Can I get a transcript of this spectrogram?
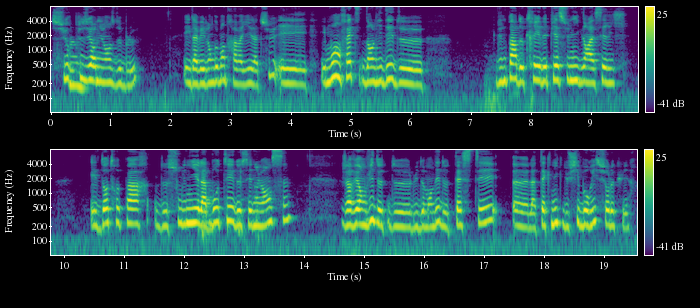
sur hmm. plusieurs nuances de bleu. Et il avait longuement travaillé là-dessus. Et, et, moi, en fait, dans l'idée de, d'une part, de créer des pièces uniques dans la série, et d'autre part, de souligner la beauté de ces nuances, j'avais envie de, lui demander de tester euh, la technique du shibori sur le cuir.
